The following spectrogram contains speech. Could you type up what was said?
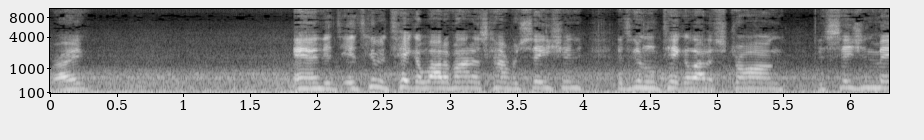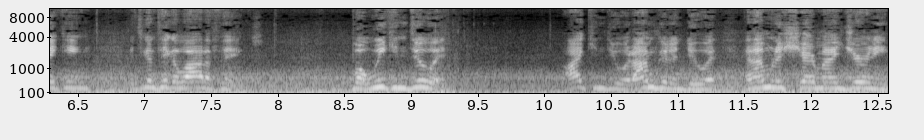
right? And it, it's going to take a lot of honest conversation. It's going to take a lot of strong decision making. It's going to take a lot of things. But we can do it. I can do it. I'm going to do it. And I'm going to share my journey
